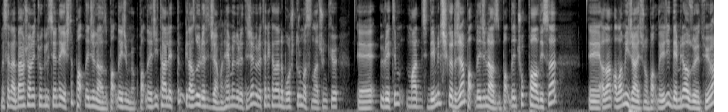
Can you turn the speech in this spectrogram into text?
Mesela ben şu an nitrogliserine geçtim. Patlayıcı lazım. Patlayıcım yok. Patlayıcı ithal ettim. Biraz da üreteceğim. Hani hemen üreteceğim. Üretene kadar da boş durmasınlar. Çünkü e, üretim maddesi demir çıkaracağım. Patlayıcı lazım. Patlayıcı çok pahalıysa e, adam alamayacağı için o patlayıcıyı demiri az üretiyor.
